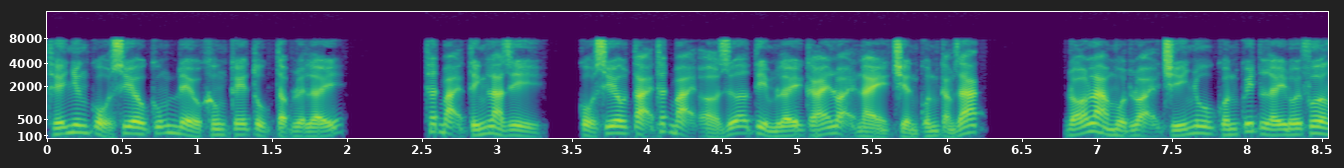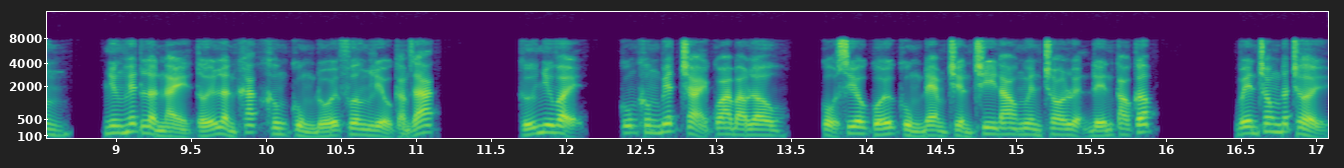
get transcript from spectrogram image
thế nhưng cổ siêu cũng đều không kế tục tập luyện lấy. Thất bại tính là gì? Cổ siêu tại thất bại ở giữa tìm lấy cái loại này triển quấn cảm giác. Đó là một loại trí nhu quấn quýt lấy đối phương nhưng hết lần này tới lần khác không cùng đối phương liều cảm giác. Cứ như vậy, cũng không biết trải qua bao lâu, cổ siêu cuối cùng đem triển chi đao nguyên cho luyện đến cao cấp. Bên trong đất trời,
